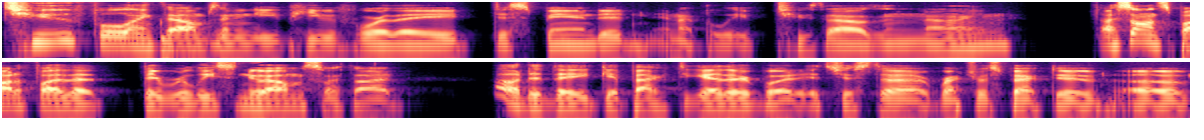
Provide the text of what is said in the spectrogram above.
two full length albums and an EP before they disbanded in, I believe, 2009. I saw on Spotify that they released a new album, so I thought, oh, did they get back together? But it's just a retrospective of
